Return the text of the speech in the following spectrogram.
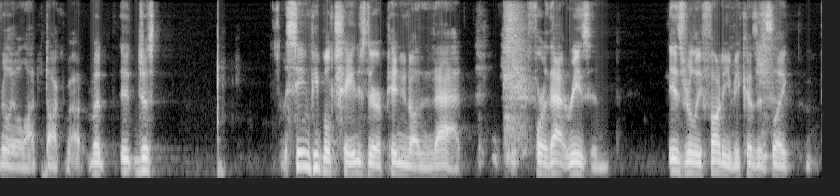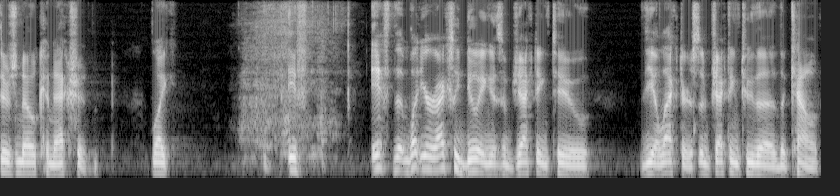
really a lot to talk about, but it just seeing people change their opinion on that for that reason is really funny because it's like there's no connection. Like if if the what you're actually doing is objecting to the electors, objecting to the the count,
